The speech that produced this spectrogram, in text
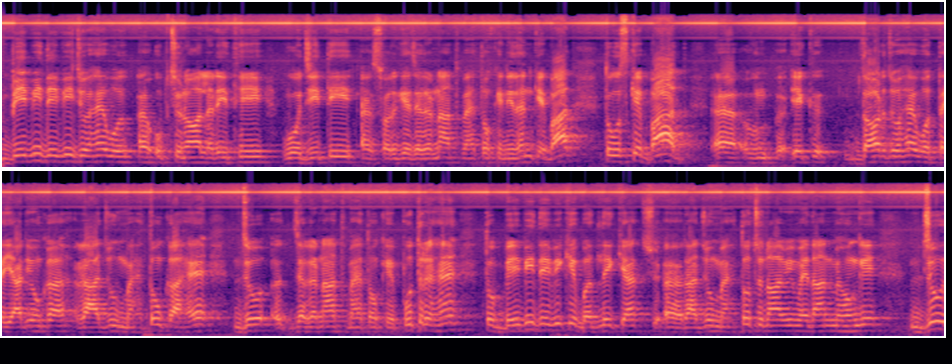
बेबी देवी जो है वो उपचुनाव लड़ी थी, वो जीती स्वर्गीय जगन्नाथ महतो के निधन के बाद। तो उसके बाद एक दौर जो है वो तैयारियों का, राजू महतो का है, जो जगन्नाथ महतो के पुत्र हैं। तो बेबी देवी के बदले क्या राजू महतो चुनावी मैदान में होंगे? जो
